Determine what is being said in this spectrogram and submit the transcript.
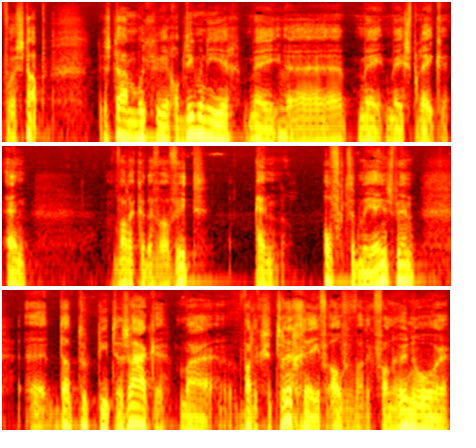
voor stap. Dus daar moet je weer op die manier mee, mee, mee spreken. En wat ik ervan vind en of ik het ermee eens ben, uh, dat doet niet de zaken. Maar wat ik ze teruggeef over wat ik van hun hoor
